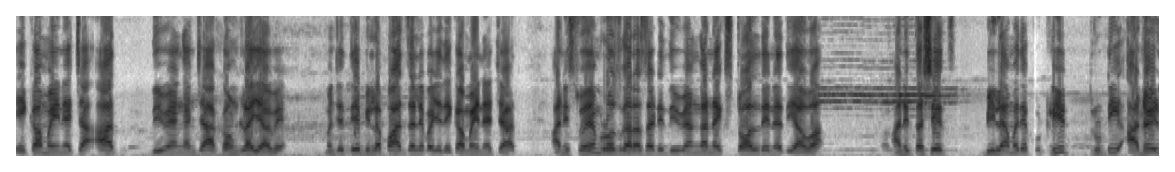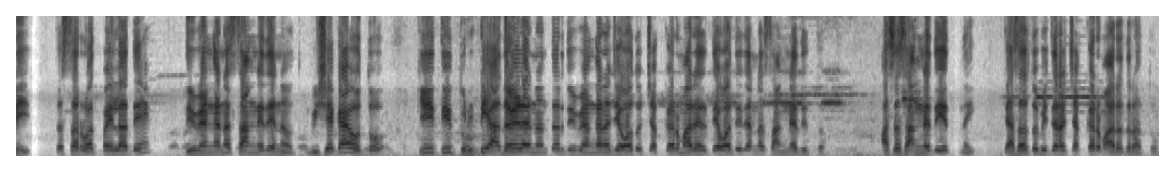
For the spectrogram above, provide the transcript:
एका महिन्याच्या आत दिव्यांगांच्या अकाउंटला यावे. म्हणजे ते बिलं पास झाले पाहिजेत एका महिन्याच्या आत. आणि स्वयंरोजगारासाठी दिव्यांगांना एक स्टॉल देण्यात यावा. आणि तसेच बिलामध्ये कुठलीही त्रुटी आढळली तर सर्वात पहिला ते दिव्यांगांना सांगण्यात येणार होतं. विषय काय होतो की ती त्रुटी आढळल्यानंतर दिव्यांगांना जेव्हा तो चक्कर मारेल तेव्हा ते त्यांना सांगण्यात येतं. असं सांगण्यात येत नाही. त्याचाच तो बिचारा चक्कर मारत राहतो.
